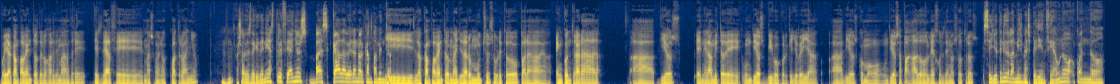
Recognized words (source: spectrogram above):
voy a campamentos del hogar de madre desde hace más o menos cuatro años. O sea, desde que tenías 13 años vas cada verano al campamento. y los campamentos me ayudaron mucho sobre todo para encontrar a, a Dios en el ámbito de un Dios vivo, porque yo veía a Dios como un Dios apagado, lejos de nosotros. Sí, yo he tenido la misma experiencia. Uno cuando,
